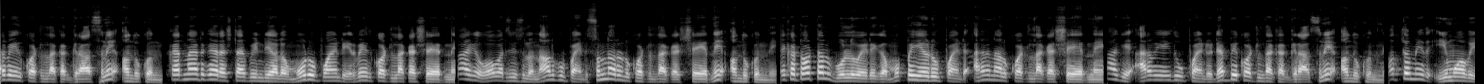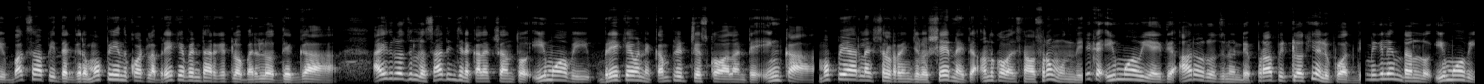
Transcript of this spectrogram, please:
అరవై ఐదు కోట్ల దాకా గ్రాస్ని అందుకుంది. కర్ణాటక రెస్ట్ ఆఫ్ ఇండియాలో మూడు పాయింట్ ఇరవై ఐదు కోట్ల దాకా షేర్ని అలాగే ఓవర్సీస్లో నాలుగు పాయింట్ సున్నా రెండు కోట్ల దాకా షేర్ని అందుకుంది. ఇక టోటల్ వరల్డ్ వైడ్గా ముప్పై ఏడు పాయింట్ అరవై నాలుగు కోట్ల దాకా షేర్ని అలాగే అరవై ఐదు పాయింట్ డెబ్బై కోట్ల దాకా గ్రాస్ని అందుకుంది. మొత్తం మీద ఈ మూవీ బాక్స్ ఆఫీస్ దగ్గర ముప్పై ఎనిమిది కోట్ల బ్రేక్ ఈవెన్ టార్గెట్లో బరిలో దిగ్గా. ఐదు రోజుల్లో సాధించిన కలెక్షన్తో ఈ మూవీ బ్రేక్ ఈవెన్ని కంప్లీట్ చేసుకోవాలంటే ఇంకా ముప్పై ఆరు లక్షల రేంజ్లో షేర్ అయితే అందుకోవాల్సిన అవసరం ఉంది. ఇక ఈ మూవీ అయితే ఆరో రోజు నుండి ప్రాఫిట్లోకి వెళ్ళిపోద్ది. మిగిలిన రన్లో ఈ మూవీ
